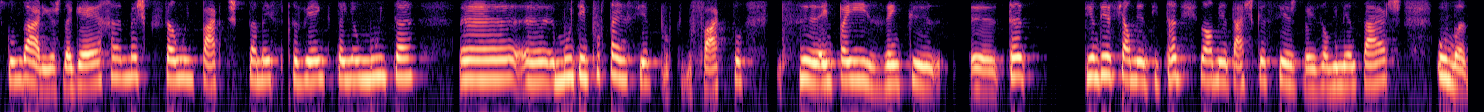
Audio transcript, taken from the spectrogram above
secundários da guerra, mas que são impactos que também se prevêem que tenham muita Uh, uh, muita importância, porque de facto, se em países em que uh, tendencialmente e tradicionalmente à escassez de bens alimentares, uma,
